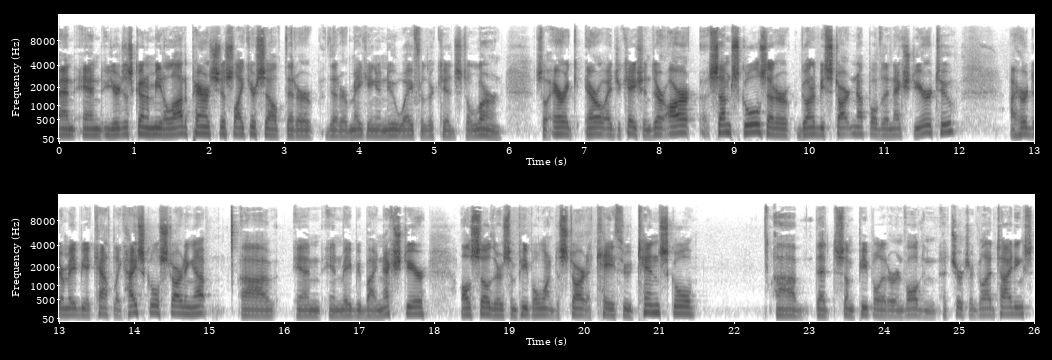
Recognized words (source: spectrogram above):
and and you're just going to meet a lot of parents just like yourself that are that are making a new way for their kids to learn. So Eric Arrow Education. There are some schools that are going to be starting up over the next year or two. I heard there may be a Catholic high school starting up. Uh, and and maybe by next year. Also, there's some people wanting to start a K through 10 school. Uh, that some people that are involved in a Church of Glad Tidings,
